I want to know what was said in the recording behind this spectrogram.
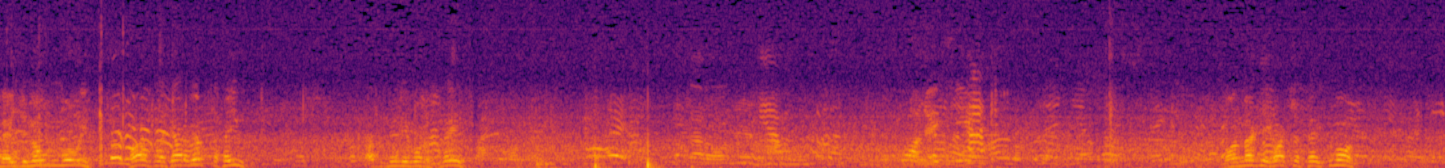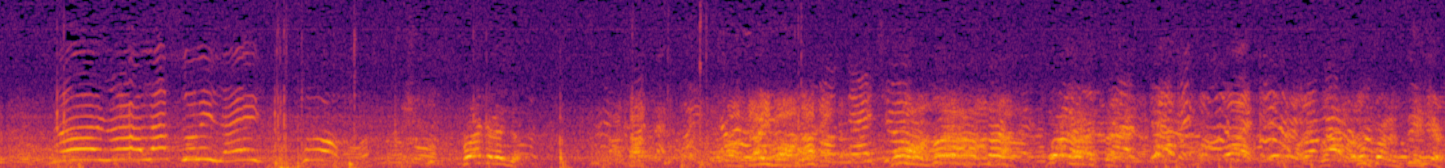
Now you know we half I got up the field. That's nearly going to play. Come on, Mickey, watch your face. Come on. No, no, that's Sully Lane. Come on. Bracket it, you. Drive on. Go on, go on, go on. Go on, go on. Look at him, stay here.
